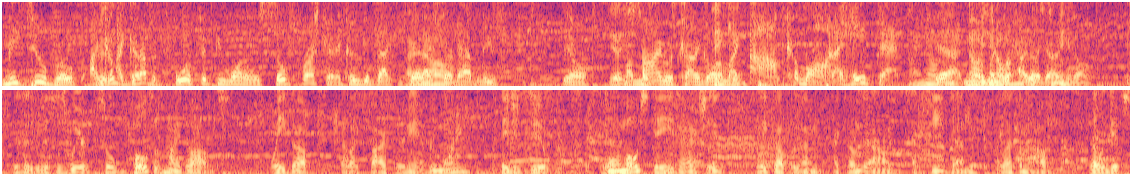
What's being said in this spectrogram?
me too, bro. I, Really? I got up at 4:51 and was so frustrated. I couldn't get back to bed. I, know. started having these, you know, Yeah, you my mind was kind of going. I'm like, thinking. ah, come on, I hate that. I know. Yeah, No, I'm you like, know what I gotta- happens to me? You know, this is this is weird. So both of my dogs wake up at like 5:30 every morning. They just do. And most days, I actually wake up with them. I come down. I feed them. I let them out. Bella gets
